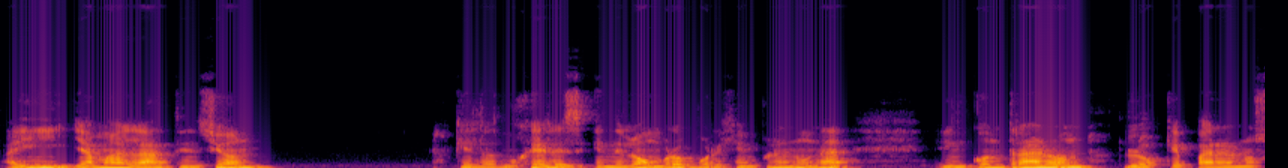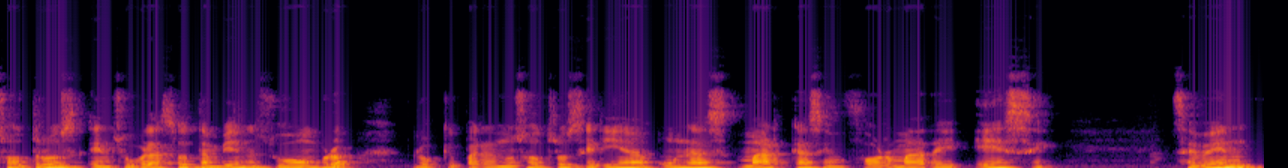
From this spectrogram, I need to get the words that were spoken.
ahí llama la atención que las mujeres en el hombro, por ejemplo, en una, encontraron lo que para nosotros, en su brazo, también en su hombro, lo que para nosotros sería unas marcas en forma de S se ven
